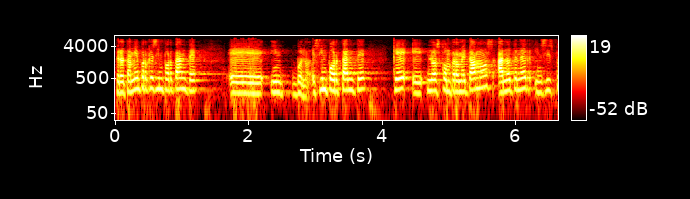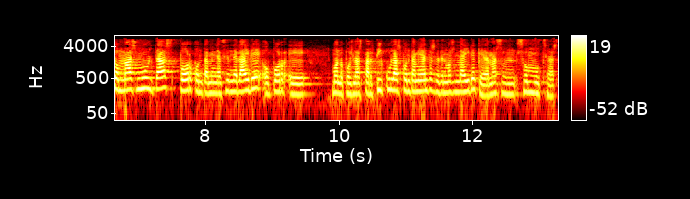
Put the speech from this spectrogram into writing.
pero también porque es importante, eh, bueno, es importante que eh, nos comprometamos a no tener, insisto, más multas por contaminación del aire o por eh, bueno, pues las partículas contaminantes que tenemos en el aire, que además son, muchas.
